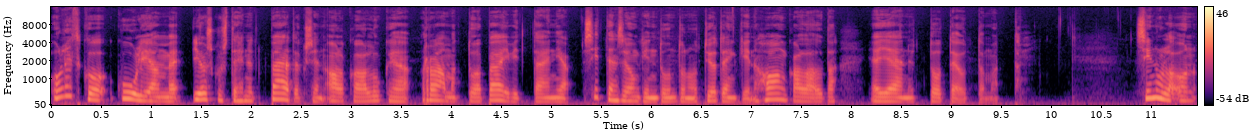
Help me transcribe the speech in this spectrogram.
Oletko kuulijamme joskus tehnyt päätöksen alkaa lukea raamattua päivittäin ja sitten se onkin tuntunut jotenkin hankalalta ja jäänyt toteuttamatta? Sinulla on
